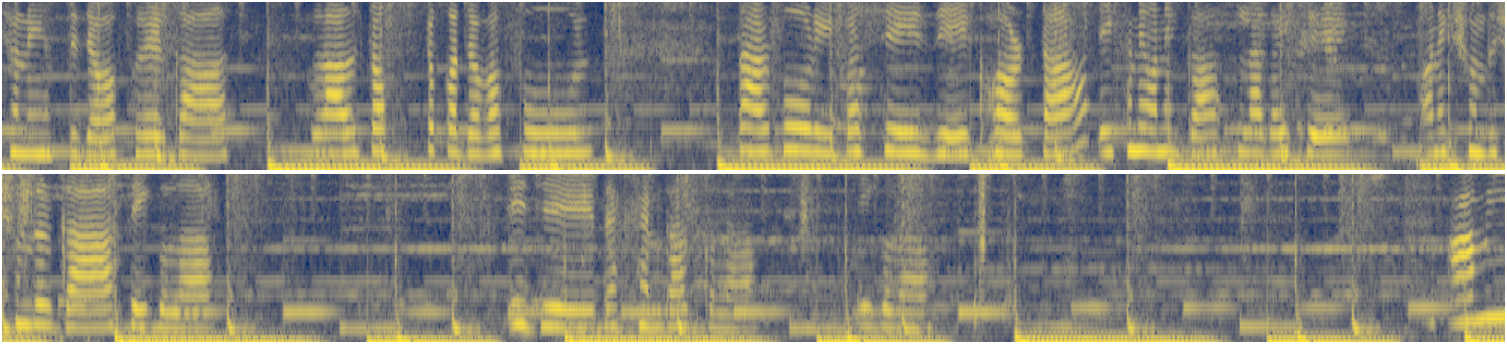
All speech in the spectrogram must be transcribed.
পিছনে হচ্ছে জবা ফুলের গাছ, লাল টকটকা জবা ফুল। তারপর এই পাশে যে ঘরটা, এখানে অনেক গাছ লাগাইছে, অনেক সুন্দর সুন্দর গাছ এইগুলা এই যে দেখেন গাছগুলা এইগুলা আমি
